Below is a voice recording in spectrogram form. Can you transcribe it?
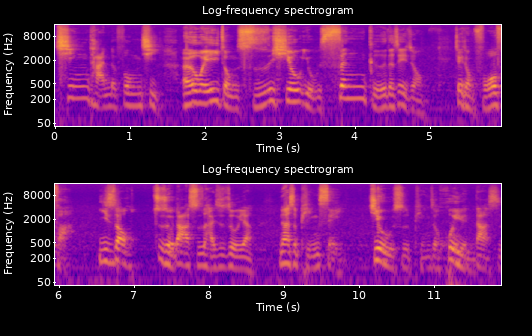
清谈的风气，而为一种实修有僧格的这种这种佛法，一直到。智者大师还是这样，那是凭谁？就是凭着慧远大师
